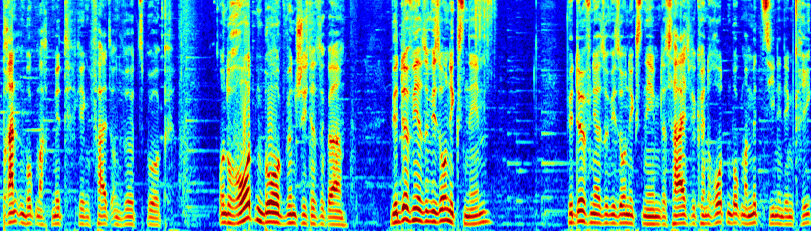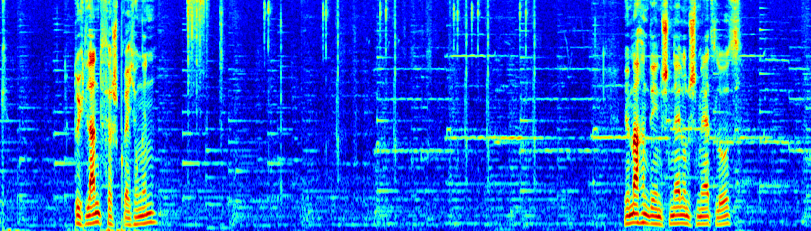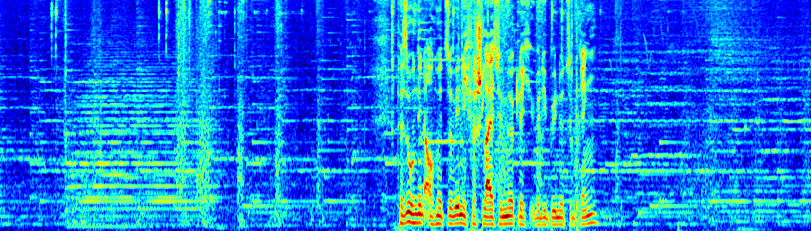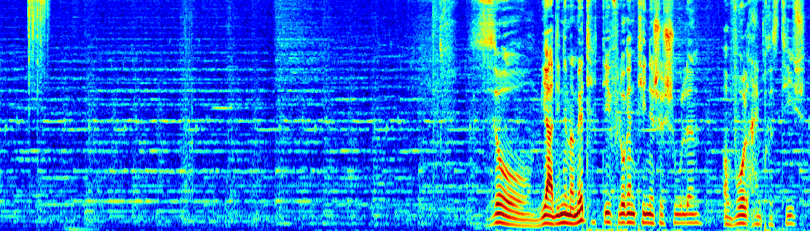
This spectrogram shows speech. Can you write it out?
Brandenburg macht mit gegen Pfalz und Würzburg. Und Rothenburg wünsche ich das sogar. Wir dürfen ja sowieso nichts nehmen. Wir dürfen ja sowieso nichts nehmen. Das heißt, wir können Rothenburg mal mitziehen in dem Krieg. Durch Landversprechungen. Wir machen den schnell und schmerzlos. Versuchen den auch mit so wenig Verschleiß wie möglich über die Bühne zu bringen. So, ja, die nehmen wir mit, die florentinische Schule. Obwohl ein Prestige.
